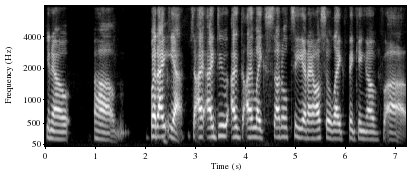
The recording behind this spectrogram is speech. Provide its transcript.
you know. Um, but I yeah, so I I do I I like subtlety, and I also like thinking of uh,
